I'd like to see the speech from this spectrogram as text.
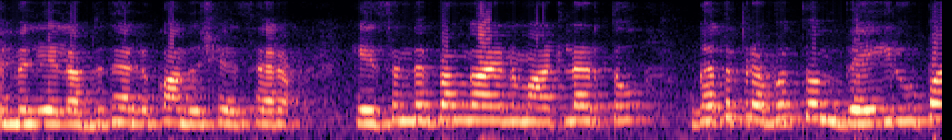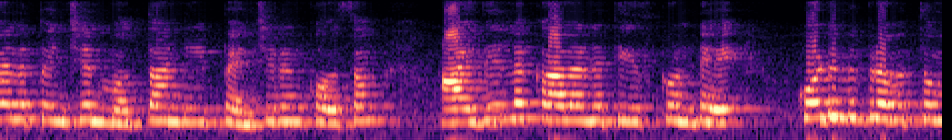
ఎమ్మెల్యే లబ్ధిదారులకు అందజేశారు. ఈ సందర్భంగా ఆయన మాట్లాడుతూ గత ప్రభుత్వం వెయ్యి రూపాయల పెన్షన్ మొత్తాన్ని పెంచడం కోసం ఐదేళ్ళ కాలాన్ని తీసుకుంటే కూటమి ప్రభుత్వం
